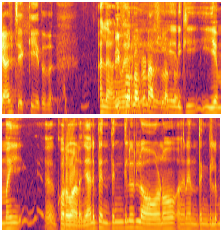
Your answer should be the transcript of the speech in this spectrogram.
ഞാൻ ചെക്ക് ചെയ്തത്. അല്ല എനിക്ക് ഇ എം ഐ കുറവാണ്. ഞാനിപ്പോൾ എന്തെങ്കിലും ഒരു ലോണോ അങ്ങനെ എന്തെങ്കിലും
